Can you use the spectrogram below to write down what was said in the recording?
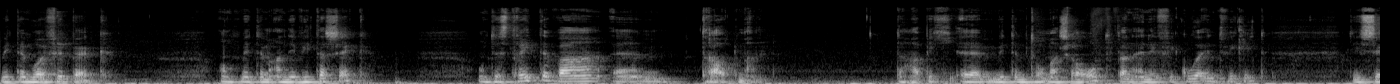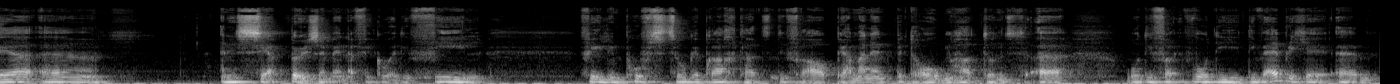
mit dem Wolfi Böck und mit dem Andi Wittersek. Und das dritte war ähm, Trautmann. Da habe ich äh, mit dem Thomas Roth dann eine Figur entwickelt, die sehr, äh, eine sehr böse Männerfigur, die viel, viel im Puffs zugebracht hat, die Frau permanent betrogen hat und äh, wo, die, wo die, die weibliche ähm,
